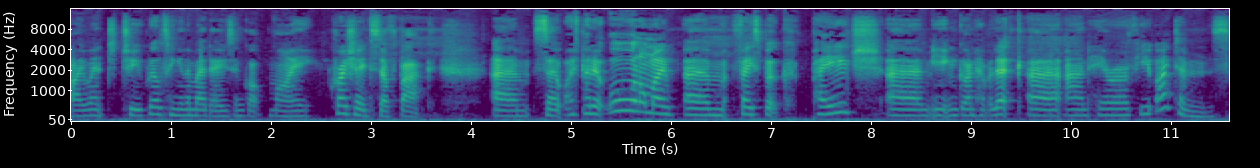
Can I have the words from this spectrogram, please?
I went to Quilting in the Meadows and got my crocheted stuff back. Um, so I've put it all on my um, Facebook page. Um, you can go and have a look. Uh, and here are a few items.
